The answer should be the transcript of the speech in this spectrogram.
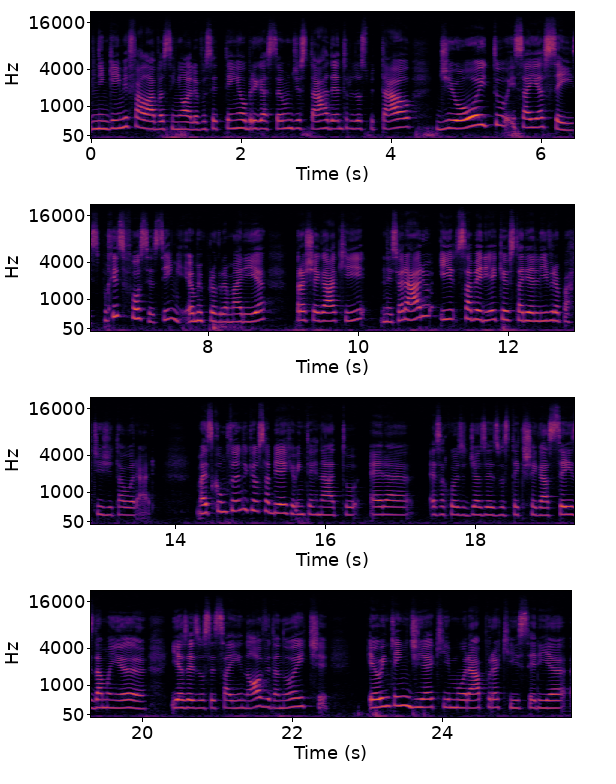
ninguém me falava assim: olha, você tem a obrigação de estar dentro do hospital de 8 e sair às 6. Porque se fosse assim, eu me programaria para chegar aqui nesse horário e saberia que eu estaria livre a partir de tal horário. Mas contando que eu sabia que o internato era essa coisa de às vezes você ter que chegar às seis da manhã e às vezes você sair nove da noite, eu entendia que morar por aqui seria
